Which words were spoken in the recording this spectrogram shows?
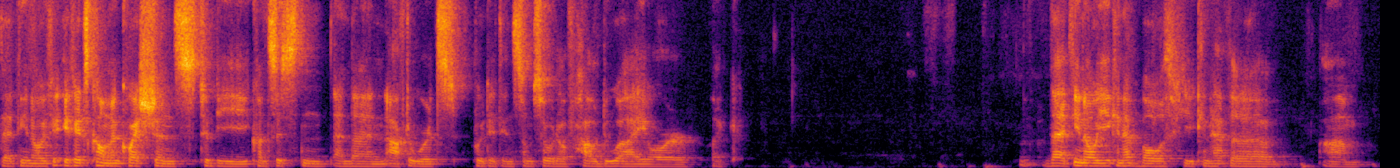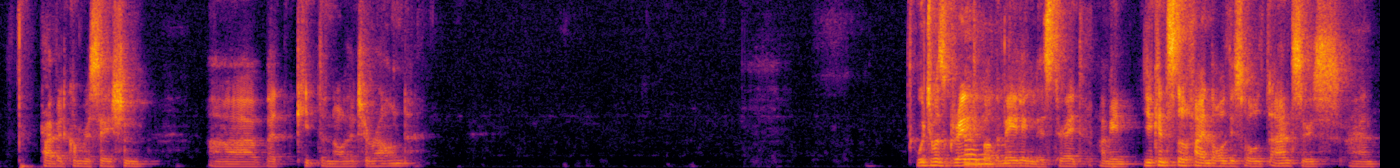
that, you know, if, if it's common questions to be consistent and then afterwards put it in some sort of how do I or like that, you know, you can have both. You can have the um, private conversation, uh, but keep the knowledge around. Which was great Um, about the mailing list, right? I mean, you can still find all these old answers and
